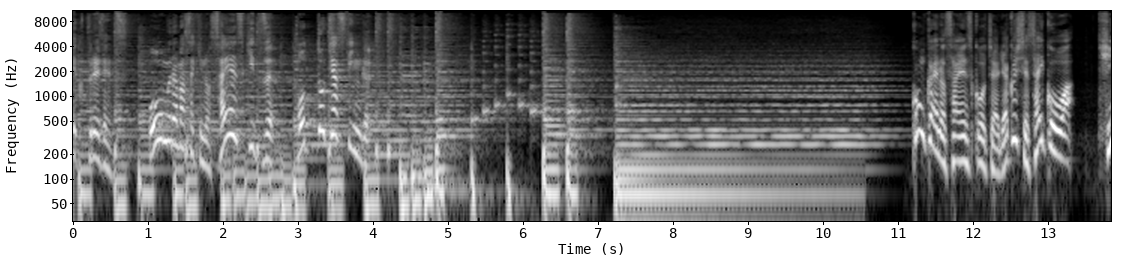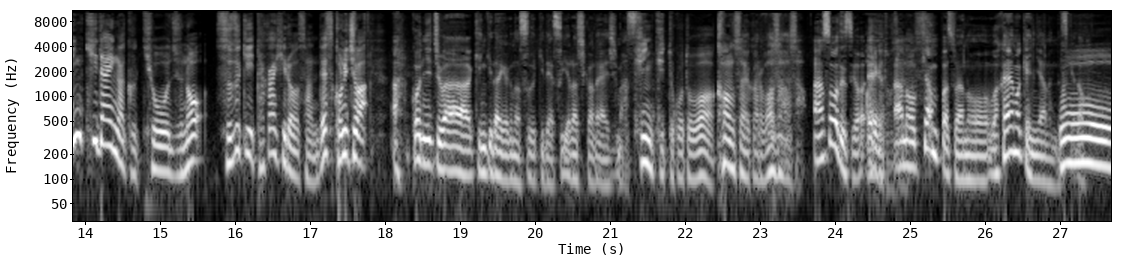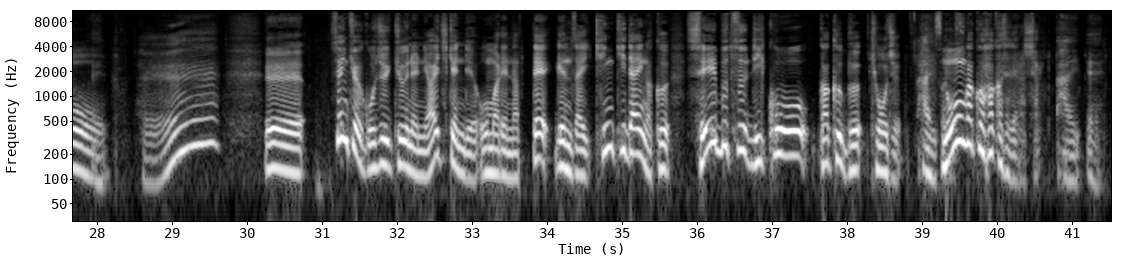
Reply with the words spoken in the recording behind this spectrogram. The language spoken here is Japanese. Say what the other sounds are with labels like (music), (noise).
テクプレゼンツ大村雅樹のサイエンスキッズポッドキャスティング。今回のサイエンスコーチは略して最高は近畿大学教授の鈴木隆弘さんです。こんにちは。あ、こんにちは。近畿大学の鈴木です。よろしくお願いします。近畿ってことは関西からわざわざ。あ、そうですよ。ありがとうあのキャンパスはあの和歌山県にあるんですけど、へええー、1959年に愛知県でお生まれになって現在近畿大学生物理工学部教授。はい、農学博士でいらっしゃると。はい、ええ。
